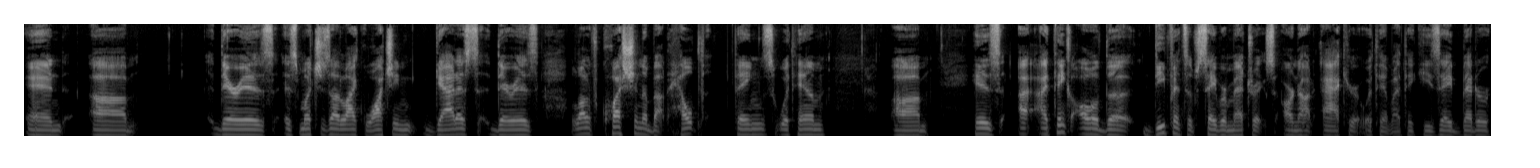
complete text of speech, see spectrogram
and um, there is, as much as I like watching Gattis, there is a lot of question about health things with him. Um, his, I, I think all of the defensive sabermetrics are not accurate with him. I think he's a better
